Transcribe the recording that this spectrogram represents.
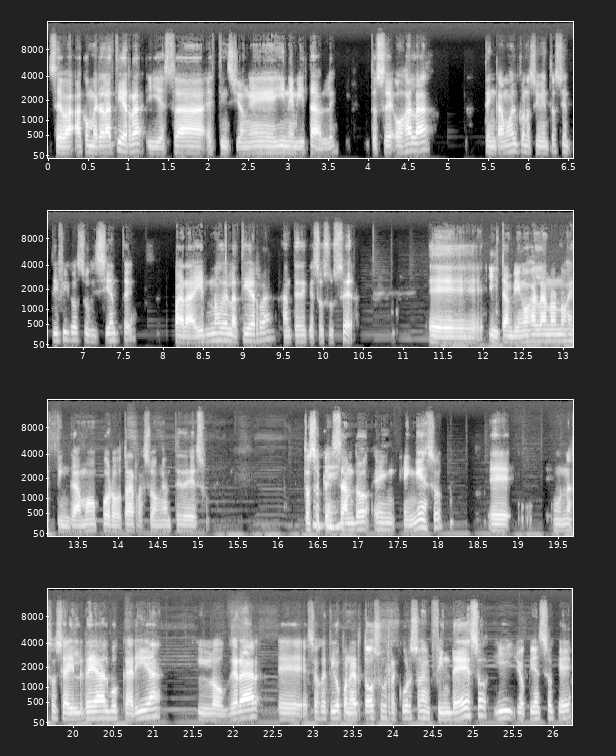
se va a comer a la Tierra y esa extinción es inevitable. Entonces, ojalá tengamos el conocimiento científico suficiente para irnos de la Tierra antes de que eso suceda. Eh, y también ojalá no nos extingamos por otra razón antes de eso. Entonces, pensando en, en eso, eh, una sociedad ideal buscaría lograr eh, ese objetivo, poner todos sus recursos en fin de eso, y yo pienso que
